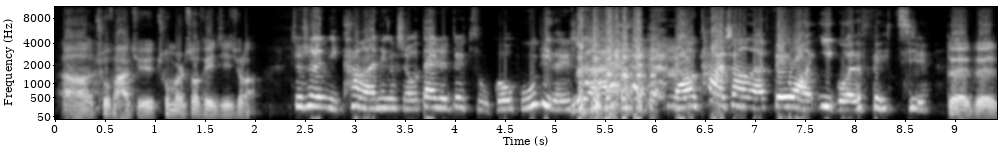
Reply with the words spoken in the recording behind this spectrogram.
呃，出发去出门坐飞机去了。就是你看完那个时候，带着对祖国无比的热爱，然后踏上了飞往异国的飞机。对对，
